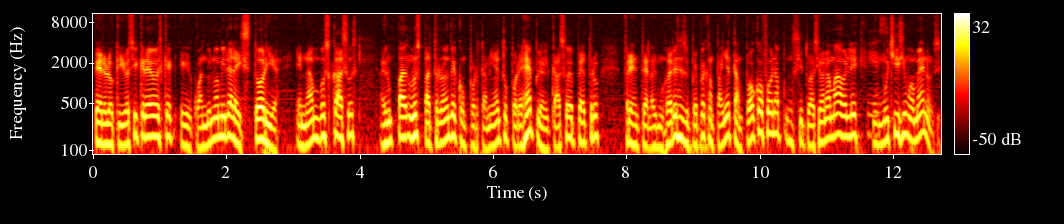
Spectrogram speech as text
pero lo que yo sí creo es que eh, cuando uno mira la historia en ambos casos, hay unos patrones de comportamiento, por ejemplo, en el caso de Petro, frente a las mujeres en su propia campaña, tampoco fue una situación amable, ni muchísimo menos.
